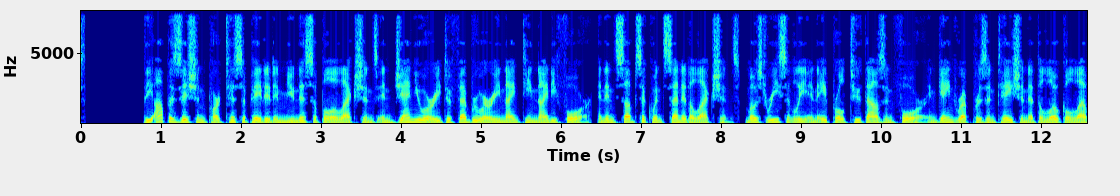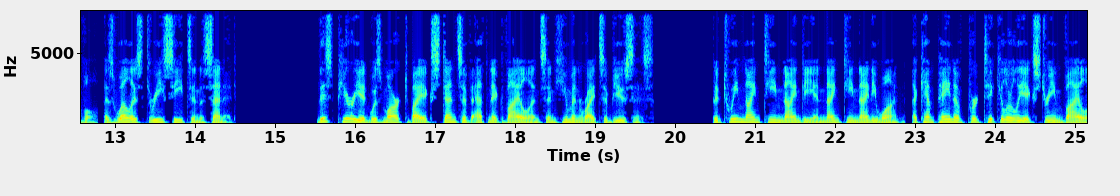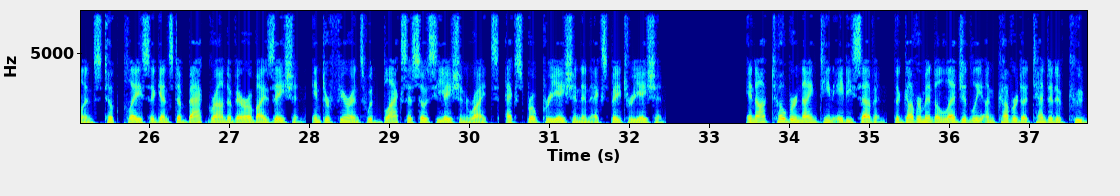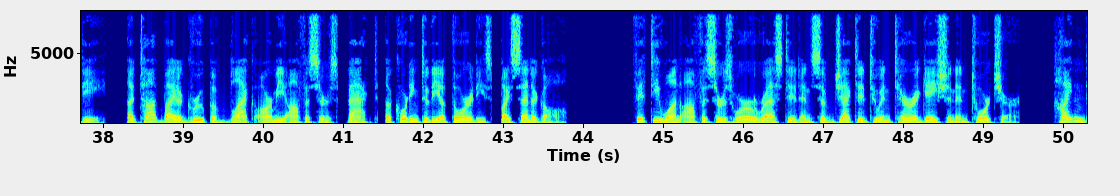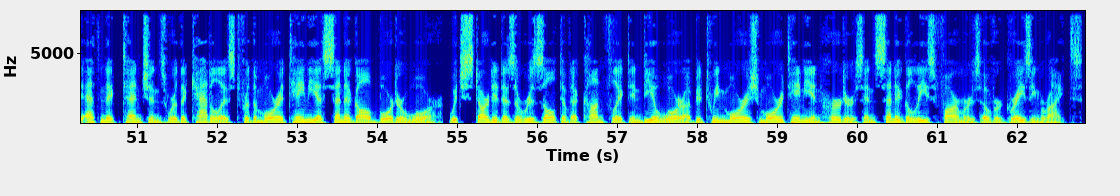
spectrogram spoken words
The opposition participated in municipal elections in January to February 1994, and in subsequent Senate elections, most recently in April 2004 and gained representation at the local level, as well as three seats in the Senate. This period was marked by extensive ethnic violence and human rights abuses. Between 1990 and 1991, a campaign of particularly extreme violence took place against a background of Arabization, interference with blacks' association rights, expropriation and expatriation. In October 1987, the government allegedly uncovered a tentative coup d'état by a group of black army officers, backed, according to the authorities, by Senegal. 51 officers were arrested and subjected to interrogation and torture. Heightened ethnic tensions were the catalyst for the Mauritania–Senegal border war, which started as a result of a conflict in Diawara between Moorish Mauritanian herders and Senegalese farmers over grazing rights.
